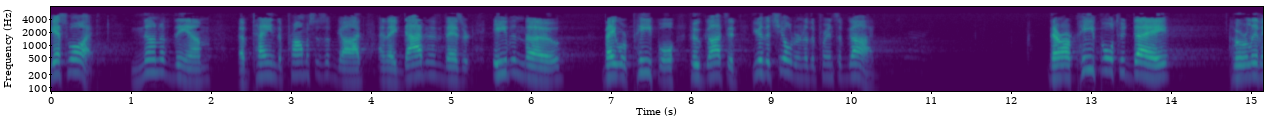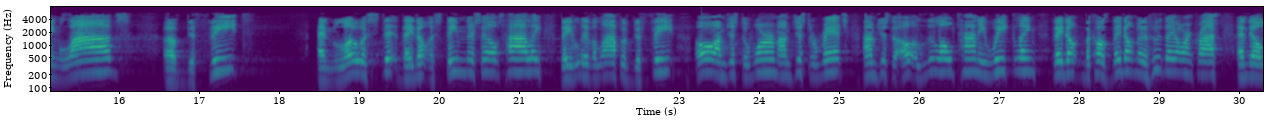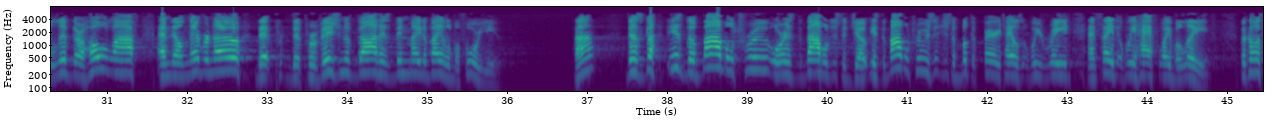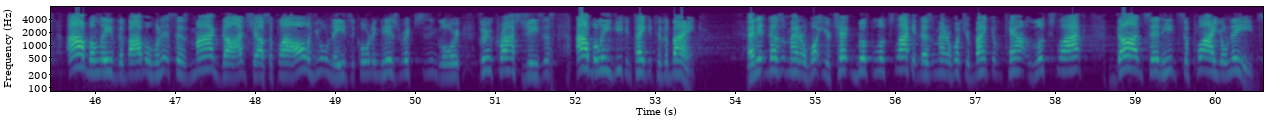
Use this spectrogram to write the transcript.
Guess what? None of them obtained the promises of God and they died in the desert even though they were people who God said, You're the children of the Prince of God. There are people today who are living lives of defeat and low esteem. They don't esteem themselves highly. They live a life of defeat. Oh, I'm just a worm. I'm just a wretch. I'm just a, a little old tiny weakling. They don't, because they don't know who they are in Christ and they'll live their whole life and they'll never know that the provision of God has been made available for you. Huh? Does God, is the Bible true or is the Bible just a joke? Is the Bible true or is it just a book of fairy tales that we read and say that we halfway believe? Because I believe the Bible when it says, My God shall supply all of your needs according to His riches and glory through Christ Jesus, I believe you can take it to the bank. And it doesn't matter what your checkbook looks like, it doesn't matter what your bank account looks like, God said He'd supply your needs.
